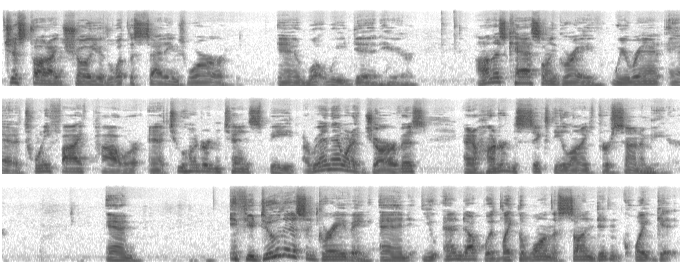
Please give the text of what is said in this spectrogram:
just thought I'd show you what the settings were and what we did here. On this castle engrave, we ran at a 25 power and a 210 speed. I ran that one at Jarvis and 160 lines per centimeter. And if you do this engraving and you end up with like the one the sun didn't quite get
